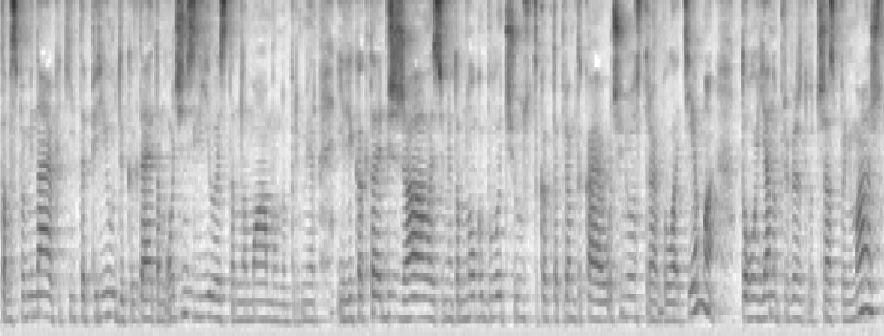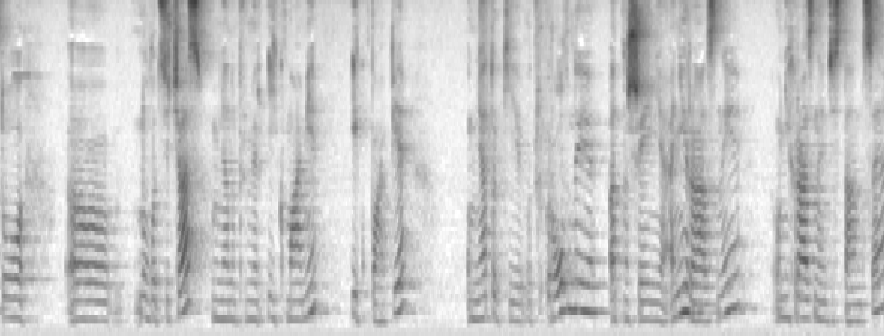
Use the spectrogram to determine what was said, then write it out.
там вспоминаю какие-то периоды, когда я там очень злилась там на маму, например, или как-то обижалась, у меня там много было чувств, как-то прям такая очень острая была тема, то я, например, вот сейчас понимаю, что э, ну вот сейчас у меня, например, и к маме, и к папе у меня такие вот ровные отношения, они разные, у них разная дистанция,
